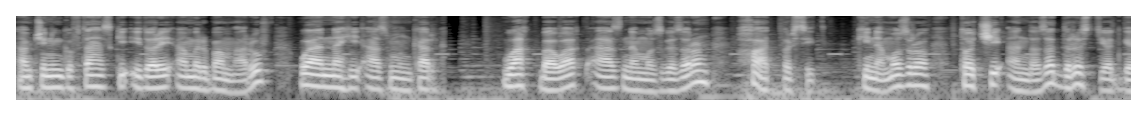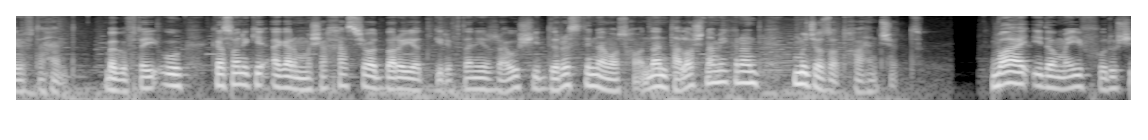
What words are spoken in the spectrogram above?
همچنین گفته است که اداره امر به معروف و نهی از منکر وقت به وقت از نمازگزاران خواهد پرسید که نماز را تا چی اندازه درست یاد گرفتهاند به گفته او کسانی که اگر مشخص شد برای یاد گرفتن روشی درست نماز خواندن تلاش نمی کنند مجازات خواهند شد. و ادامه فروش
